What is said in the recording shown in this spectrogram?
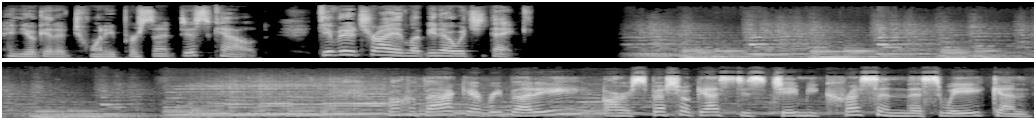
and you'll get a 20% discount. Give it a try and let me know what you think. Welcome back, everybody. Our special guest is Jamie Cresson this week, and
